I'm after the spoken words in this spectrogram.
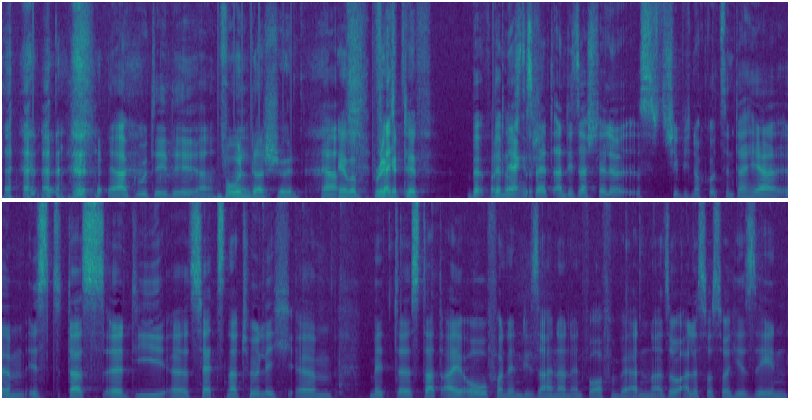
ja, gute Idee, ja. Wunderschön. Ja, ja aber Brigative. Be bemerkenswert an dieser Stelle, das schiebe ich noch kurz hinterher, ähm, ist, dass äh, die äh, Sets natürlich ähm, mit äh, Stud.io von den Designern entworfen werden. Also alles, was wir hier sehen,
